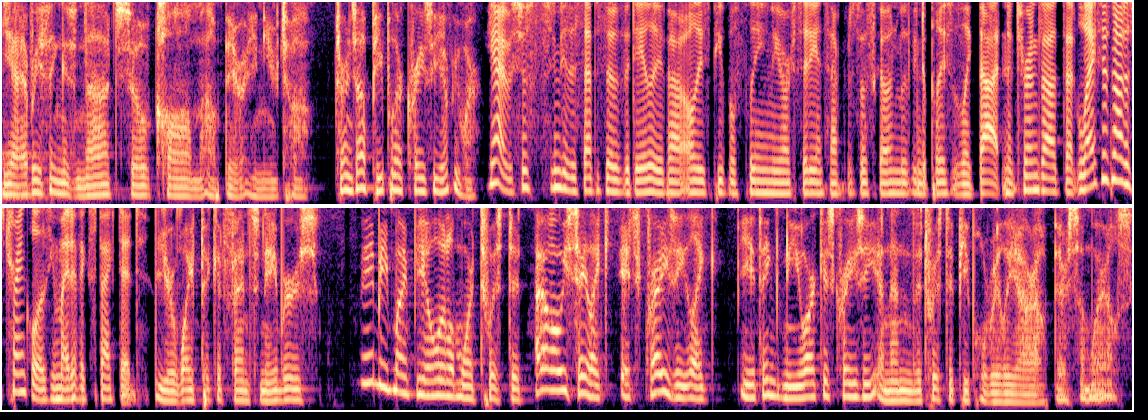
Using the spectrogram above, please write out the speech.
Yeah, everything is not so calm out there in Utah. Turns out people are crazy everywhere. Yeah, I was just listening to this episode of The Daily about all these people fleeing New York City and San Francisco and moving to places like that. And it turns out that life is not as tranquil as you might have expected. Your white picket fence neighbors maybe might be a little more twisted. I always say, like, it's crazy. Like, you think New York is crazy, and then the twisted people really are out there somewhere else.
